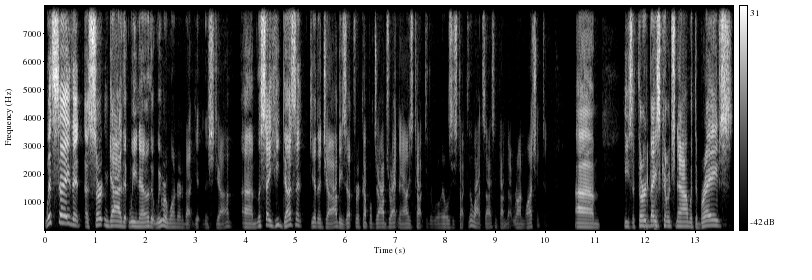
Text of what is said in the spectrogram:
Let's say that a certain guy that we know that we were wondering about getting this job. Um, let's say he doesn't get a job. He's up for a couple jobs right now. He's talked to the Royals. He's talked to the White Sox. I'm talking about Ron Washington. Um, he's a third base coach now with the Braves.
